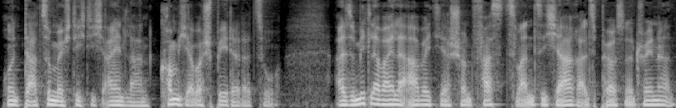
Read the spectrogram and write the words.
und dazu möchte ich dich einladen, komme ich aber später dazu. Also mittlerweile arbeite ich ja schon fast 20 Jahre als Personal Trainer.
